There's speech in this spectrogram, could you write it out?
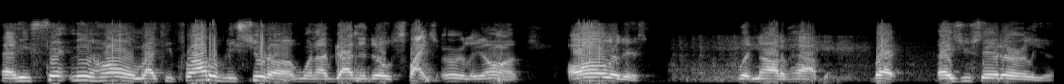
had he sent me home like he probably should have when I've gotten into those fights early on, all of this would not have happened. But as you said earlier,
